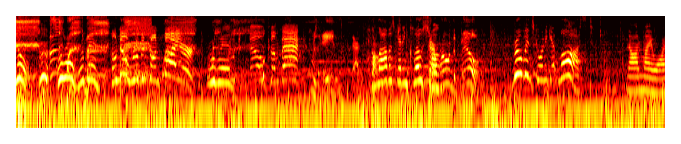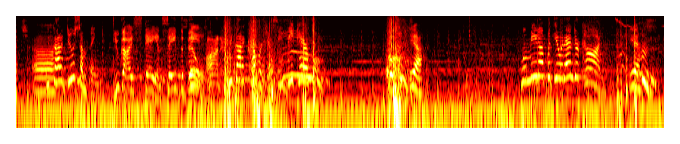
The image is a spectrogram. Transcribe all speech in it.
No! Reuben! Reuben! Oh no, Reuben's on fire! Reuben! No, come back! It was Aiden. That The lava's getting closer. Come. ruined the build. Reuben's going to get lost. Not on my watch. Uh, We've got to do something. You guys stay and save the Stay- bill. On it. We've got it covered, Jesse. Be careful. yeah. We'll meet up with you at EnderCon. Yes.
